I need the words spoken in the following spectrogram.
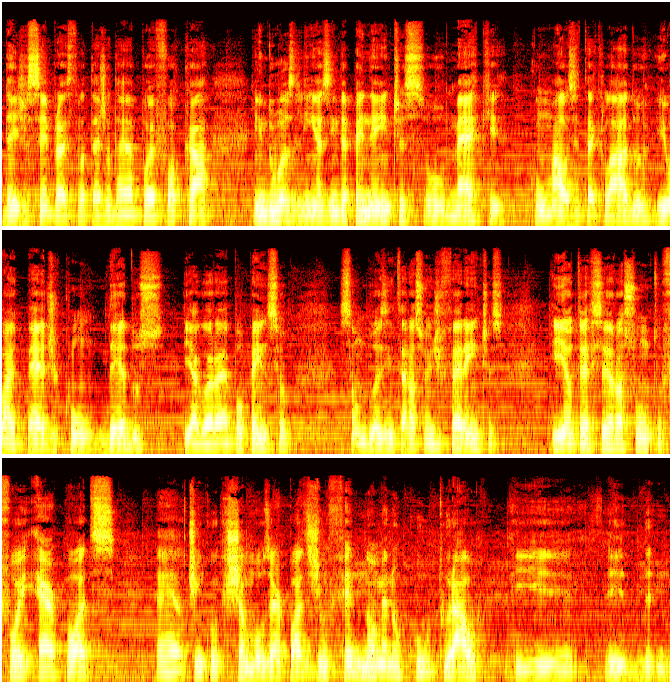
Desde sempre a estratégia da Apple é focar em duas linhas independentes, o Mac com mouse e teclado e o iPad com dedos, e agora o Apple Pencil. São duas interações diferentes. E o terceiro assunto foi AirPods. É, o Tim Cook chamou os AirPods de um fenômeno cultural e, e de-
